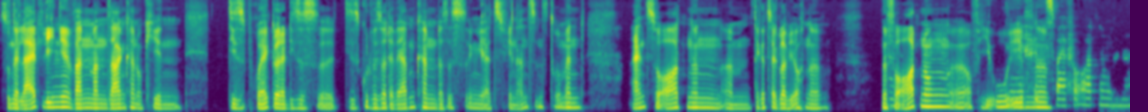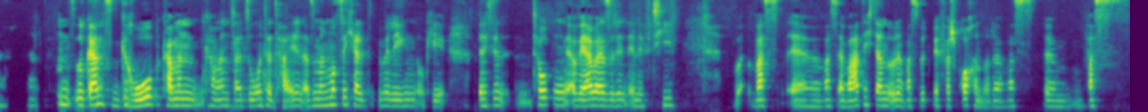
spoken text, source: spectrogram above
so eine Leitlinie, wann man sagen kann, okay, dieses Projekt oder dieses, äh, dieses Gut, was ich dort erwerben kann, das ist irgendwie als Finanzinstrument einzuordnen? Ähm, da gibt es ja, glaube ich, auch eine eine mhm. Verordnung äh, auf EU-Ebene? Nee, zwei Verordnungen, genau. Ja. Und so ganz grob kann man kann man es halt so unterteilen. Also man muss sich halt überlegen, okay, wenn ich den Token erwerbe, also den NFT, was äh, was erwarte ich dann oder was wird mir versprochen oder was ähm, was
